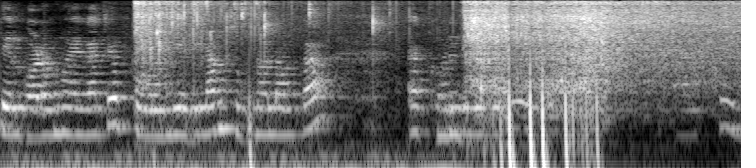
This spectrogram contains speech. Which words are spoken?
তেল গরম হয়ে গেছে, ফোড়ন দিয়ে দিলাম শুকনো লঙ্কা। এখন দিয়ে দেবো আর ফুল।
